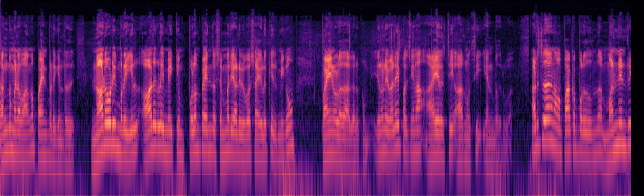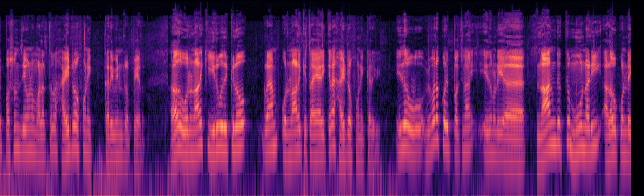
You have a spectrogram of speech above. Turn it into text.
தங்குமிடமாக பயன்படுகின்றது. நாடோடி முறையில் ஆடுகளை மேய்க்கும் புலம்பெயர்ந்த செம்மறி ஆடு விவசாயிகளுக்கு இது மிகவும் பயனுள்ளதாக இருக்கும். இதனுடைய விலை பார்த்திங்கன்னா ஆயிரத்தி அறநூற்றி எண்பது ரூபா அடுத்ததாக நம்ம பார்க்க போகிறது வந்து மண்ணின்றி பசுந்தீவனம் வளர்த்தல் ஹைட்ரோஃபோனிக் கருவின்ற பெயர். அதாவது ஒரு நாளைக்கு இருபது கிலோகிராம் ஒரு நாளைக்கு தயாரிக்கிற ஹைட்ரோஃபோனிக் கருவி. இது விவரக்குறிப்பு பார்த்தீங்கன்னா இதனுடைய நான்குக்கு மூணு அடி அளவு கொண்ட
